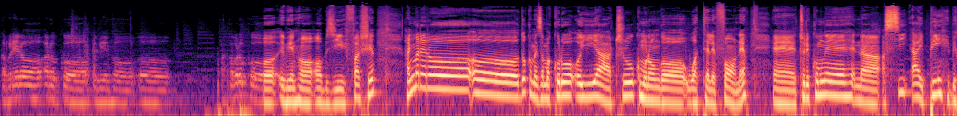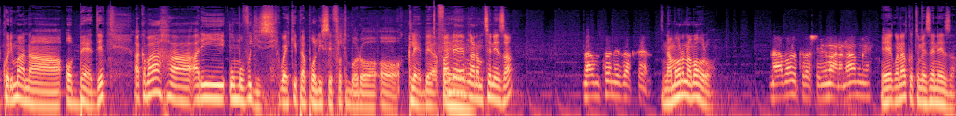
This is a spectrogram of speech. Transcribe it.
akaba rero ari uko ibintu uh, akaba ari uko ibintu byifashe hanyuma rero dukomeza amakuru yacu ku murongo wa telefone. Eh, turi kumwe na cip bikorimana obede akaba ari umuvugizi wa ekipa ya polisi futuboro club. Fande Eh. mwaramutse neza? Ntabwo neza akiseri ni amahoro ni amahoro ni amahoro turashima imana namwe. Yego natwe tumeze neza.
